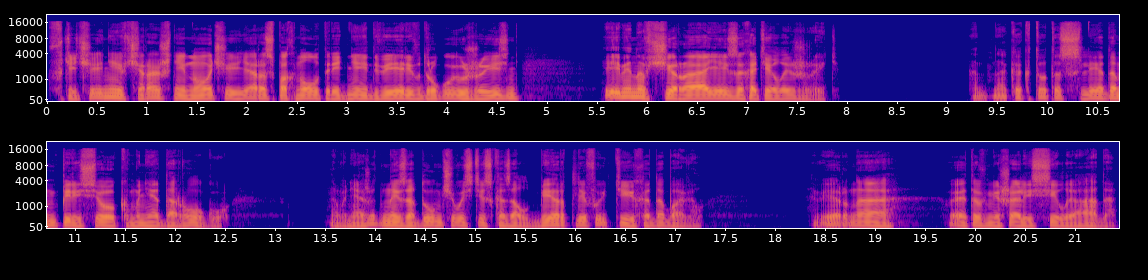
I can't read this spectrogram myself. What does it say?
В течение вчерашней ночи я распахнул перед ней дверь в другую жизнь — Именно вчера ей захотелось жить. Однако кто-то следом пересек мне дорогу. В неожиданной задумчивости сказал Бертлиф и тихо добавил. Верно, в это вмешались силы ада.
